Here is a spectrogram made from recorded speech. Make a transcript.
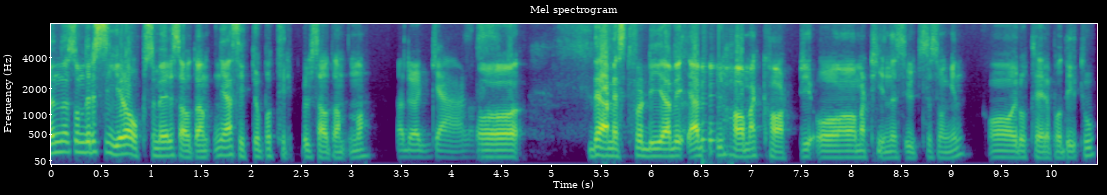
Men eh, som dere sier, da oppsummerer Southampton. Jeg sitter jo på trippel Southampton nå. Ja, du er gæren, altså. Og det er mest fordi jeg vil, jeg vil ha McCarty og Martinez ut sesongen og rotere på de to.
